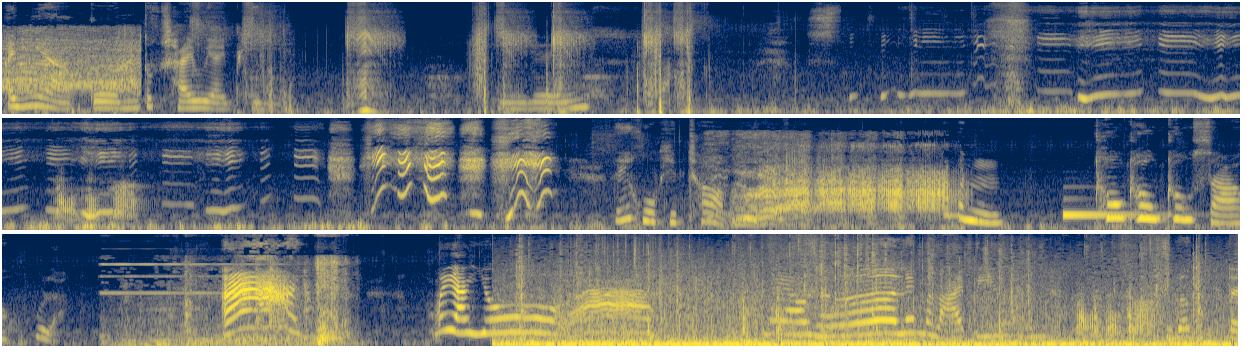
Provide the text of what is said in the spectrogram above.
ไอเนี่ยโกงต้องใช้ VIP นี่เลยเฮ้ยครูคิดชอบ มันทุ่งทุ่งทุ่งซาฮูล่ะ ไม่อยากอยู่อ้าไม่เอาเลยเล่นมาหลายปีแล้วเนี่ยคือแล้วแต่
